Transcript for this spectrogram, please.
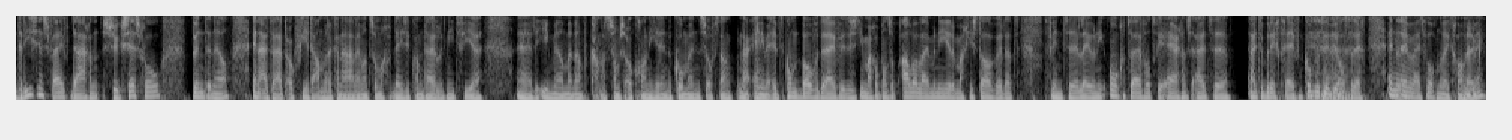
365 dagen succesvol.nl. En uiteraard ook via de andere kanalen. Want sommige deze kwam duidelijk niet via uh, de e-mail. Maar dan kan het soms ook gewoon hier in de comments. Of dan, nou anyway, het komt bovendrijven. Dus je mag op ons op allerlei manieren mag je stalken. Dat vindt uh, Leonie ongetwijfeld weer ergens uit, uh, uit de berichtgeving. Komt het weer bij ons terecht. En dan nemen wij het volgende week gewoon weer mee.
